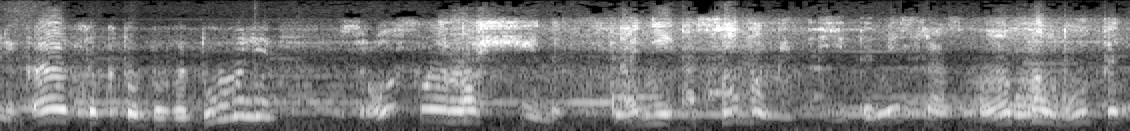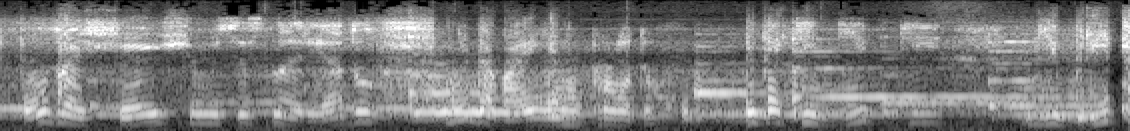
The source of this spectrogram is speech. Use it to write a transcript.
Увлекаются, кто бы вы думали, взрослые мужчины. Они особыми битами с размаха лупят по вращающемуся снаряду, не давая ему продыху. И такие гибкие, гибриды.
